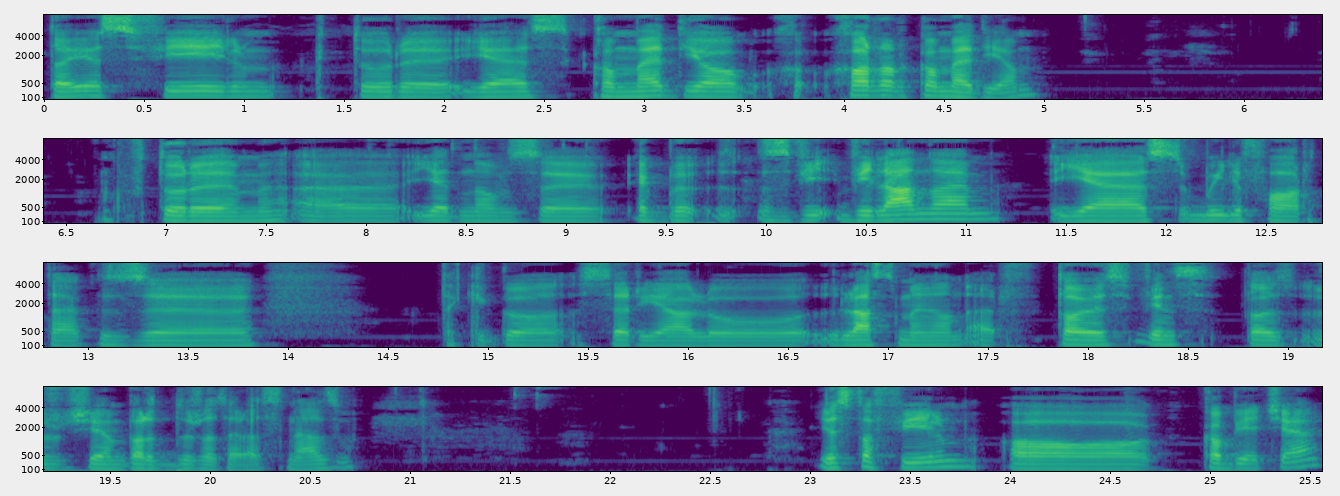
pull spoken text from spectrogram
To jest film, który jest komedią, ho- horror komedią, w którym e, jedną z, jakby z wi- vilanem jest Will Forte z takiego serialu Last Man on Earth. To jest, więc to jest, wrzuciłem bardzo dużo teraz nazw. Jest to film o kobiecie,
